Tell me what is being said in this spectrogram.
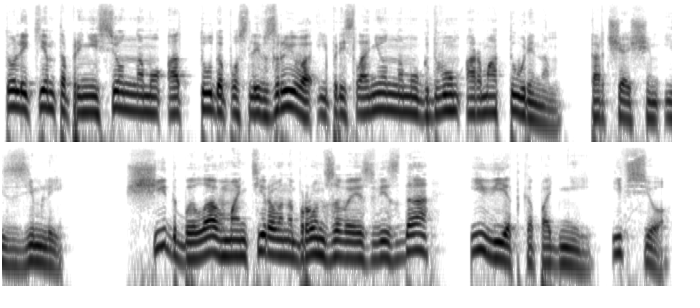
то ли кем-то принесенному оттуда после взрыва и прислоненному к двум арматуринам, торчащим из земли. В щит была вмонтирована бронзовая звезда и ветка под ней, и все.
